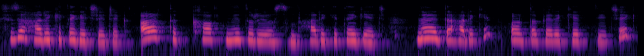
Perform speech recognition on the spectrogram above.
Size harekete geçirecek. Artık kalk ne duruyorsun? Harekete geç. Nerede hareket? Orada bereket diyecek.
